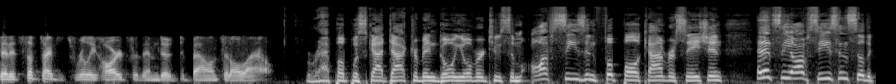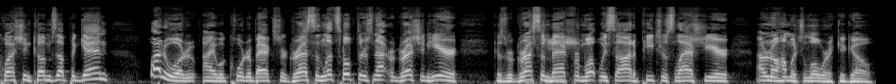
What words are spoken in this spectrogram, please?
that it's sometimes it's really hard for them to, to balance it all out. Wrap up with Scott Dochterman going over to some off-season football conversation, and it's the off-season, so the question comes up again why do Iowa quarterbacks regress? And let's hope there's not regression here because regressing back from what we saw to Petras last year, I don't know how much lower it could go.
